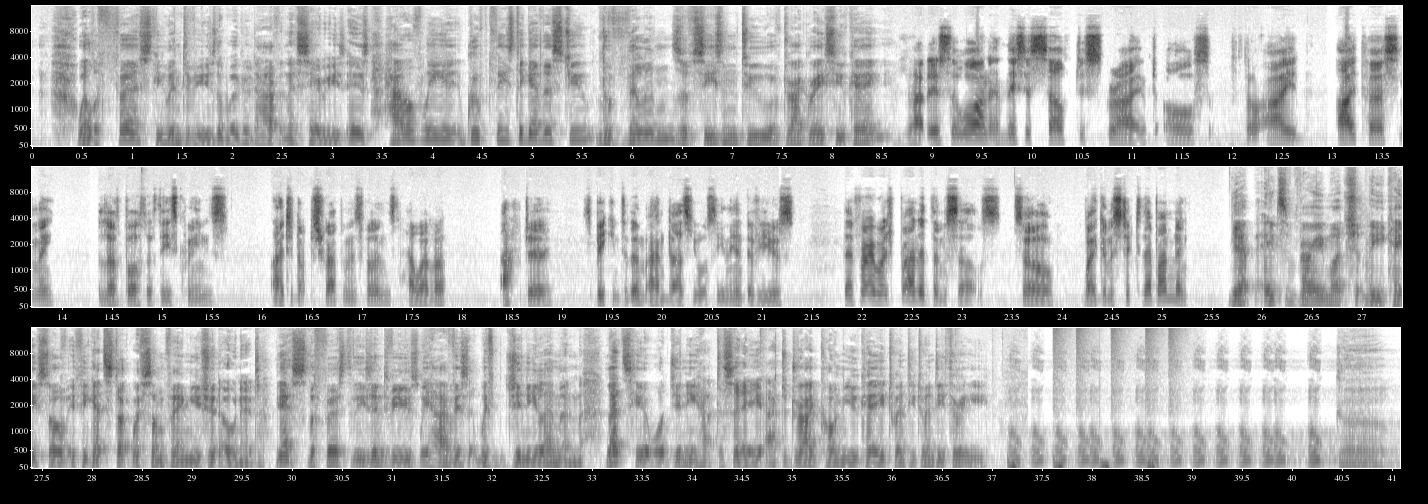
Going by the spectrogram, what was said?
well, the first few interviews that we're going to have in this series is how have we grouped these together, Stu? The villains of season two of Drag Race UK? That is the one, and this is self described also. So I I personally love both of these queens. I did not describe them as villains. However, after speaking to them, and as you will see in the interviews, they're very much branded themselves. So we're going to stick to their branding. Yep, it's very much the case of if you get stuck with something, you should own it. Yes, the first of these interviews we have is with Ginny Lemon. Let's hear what Ginny had to say at DragCon UK 2023. Oh, oh, oh, oh, oh, oh, oh, oh, oh, oh, oh, oh, oh, girl.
